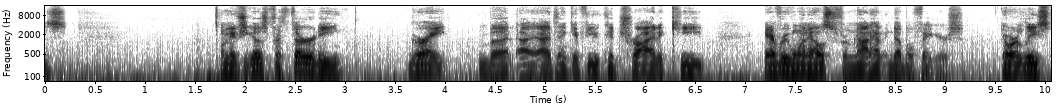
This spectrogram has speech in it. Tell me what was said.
is, I mean, if she goes for thirty, great. But I, I think if you could try to keep everyone else from not having double figures, or at least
